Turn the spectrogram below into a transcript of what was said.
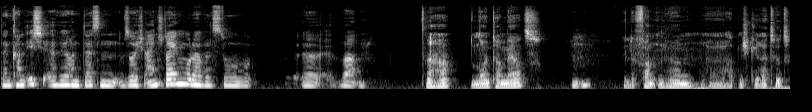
Dann kann ich äh, währenddessen, soll ich einsteigen oder willst du äh, warten? Aha, 9. März. Elefantenhirn äh, hat mich gerettet.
